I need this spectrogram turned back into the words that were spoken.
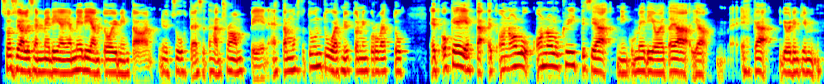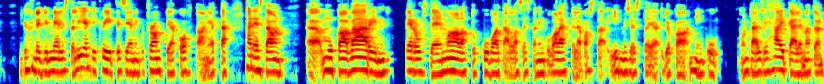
sosiaalisen median ja median toimintaan nyt suhteessa tähän Trumpiin. Että musta tuntuu, että nyt on niin kuin ruvettu, että okei, että, että on, ollut, on ollut kriittisiä niin kuin medioita ja, ja ehkä joidenkin, joidenkin mielestä liiankin kriittisiä niin kuin Trumpia kohtaan, ja että hänestä on äh, mukaan väärin perustein maalattu kuva tällaisesta niin kuin valehtelevasta ihmisestä, joka niin kuin, on täysin häikäilemätön.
